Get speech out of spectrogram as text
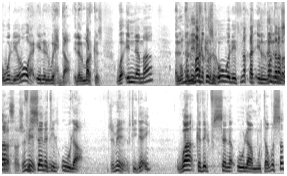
هو اللي يروح إلى الوحدة إلى المركز. وإنما اللي المركز يتنقلوا. هو اللي يتنقل إلى المدرسة, للمدرسة. في جميل، السنة جميل. الأولى. جميل. ابتدائي. وكذلك في السنة الأولى متوسط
